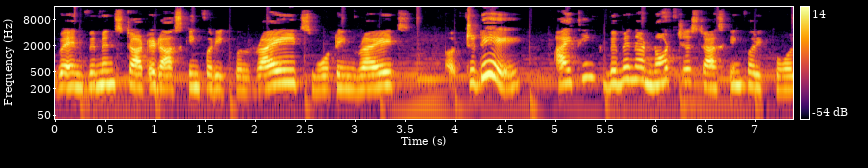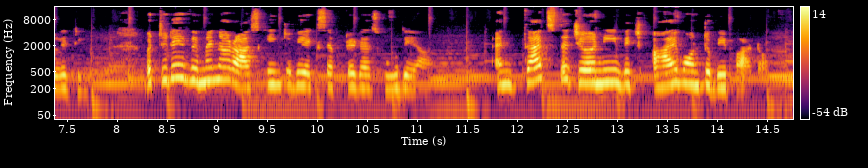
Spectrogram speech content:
when women started asking for equal rights, voting rights. Uh, today, I think women are not just asking for equality, but today women are asking to be accepted as who they are. And that's the journey which I want to be part of.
